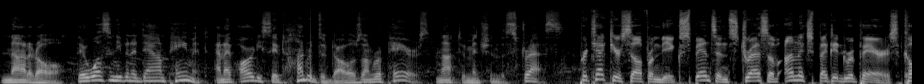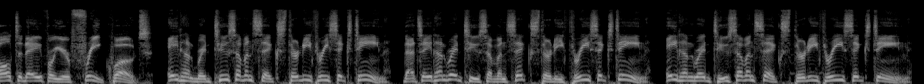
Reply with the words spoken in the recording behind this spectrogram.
Not at all. There wasn't even a down payment, and I've already saved hundreds of dollars on repairs, not to mention the stress. Protect yourself from the expense and stress of unexpected repairs. Call today for your free quotes. 800 276 3316. That's 800 276 3316. 800 276 3316.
